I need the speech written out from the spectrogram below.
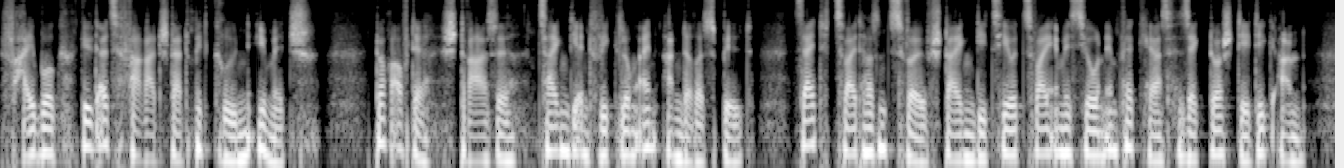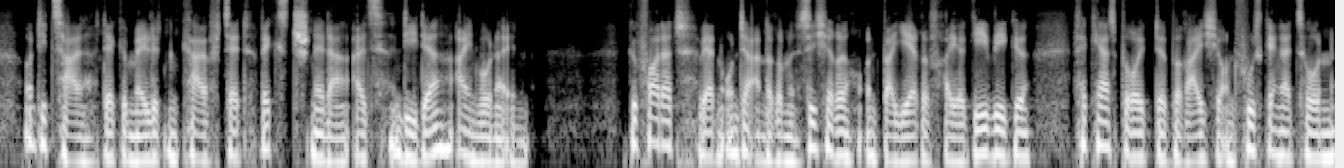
Freiburg gilt als Fahrradstadt mit grünem Image. Doch auf der Straße zeigen die Entwicklung ein anderes Bild. Seit 2012 steigen die CO2-Emissionen im Verkehrssektor stetig an und die Zahl der gemeldeten Kfz wächst schneller als die der EinwohnerInnen. Gefordert werden unter anderem sichere und barrierefreie Gehwege, verkehrsberuhigte Bereiche und Fußgängerzonen,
